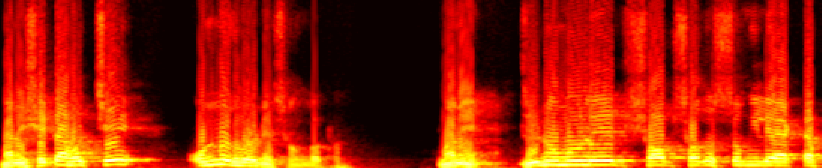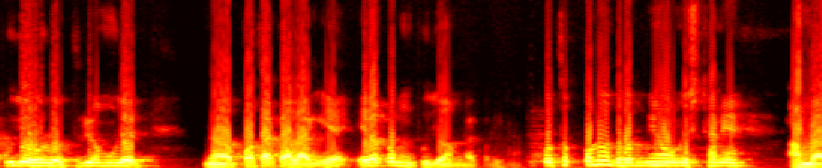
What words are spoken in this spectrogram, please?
মানে সেটা হচ্ছে অন্য ধরনের সংগঠন। মানে তৃণমূলের সব সদস্য মিলে একটা পুজো হলো, তৃণমূলের পতাকা লাগিয়ে এরকম পুজো আমরা করি না। কোনো ধর্মীয় অনুষ্ঠানে আমরা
